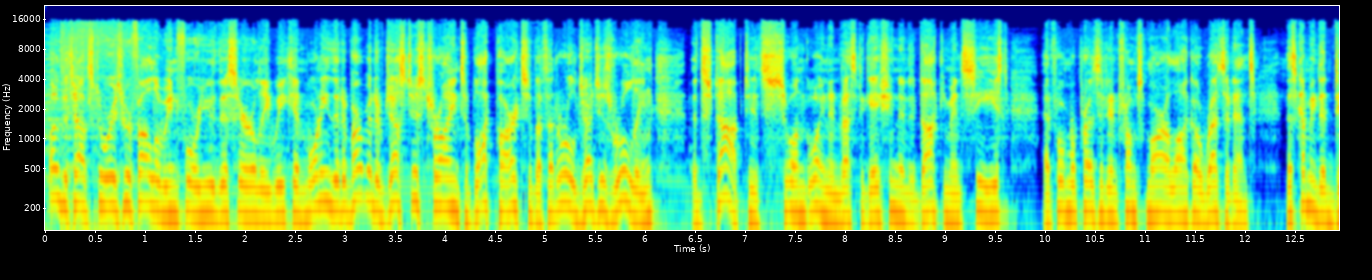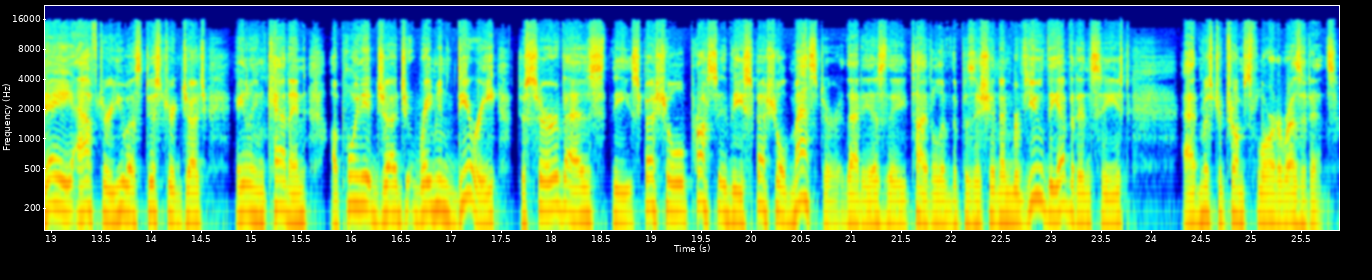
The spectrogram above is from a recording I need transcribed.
Among the top stories we're following for you this early weekend morning, the Department of Justice trying to block parts of a federal judge's ruling that stopped its ongoing investigation into documents seized at former President Trump's Mar-a-Lago residence. This coming a day after U.S. District Judge Aileen Cannon appointed Judge Raymond Dearie to serve as the special the special master, that is the title of the position, and review the evidence seized at Mr. Trump's Florida residence.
